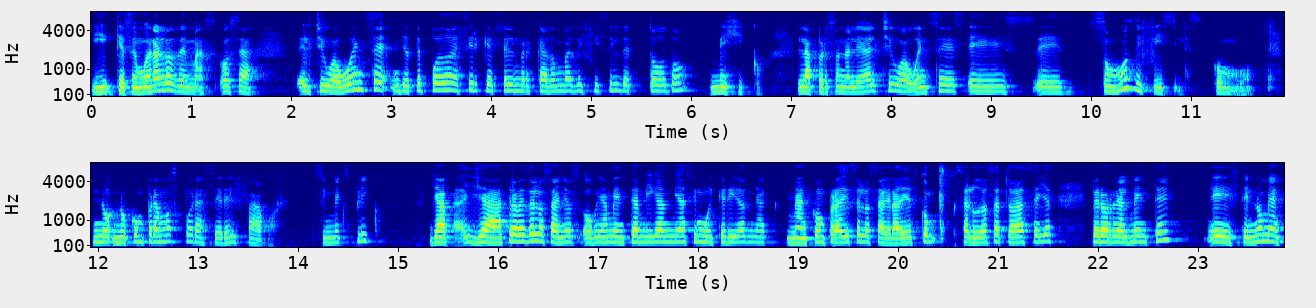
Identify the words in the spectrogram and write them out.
Y que se mueran los demás. O sea, el chihuahuense, yo te puedo decir que es el mercado más difícil de todo México. La personalidad del chihuahuense es, somos difíciles, como no, no compramos por hacer el favor, ¿sí me explico? Ya, ya a través de los años, obviamente, amigas mías y muy queridas me, han comprado y se los agradezco. Saludos a todas ellas, pero realmente este, no, me han,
